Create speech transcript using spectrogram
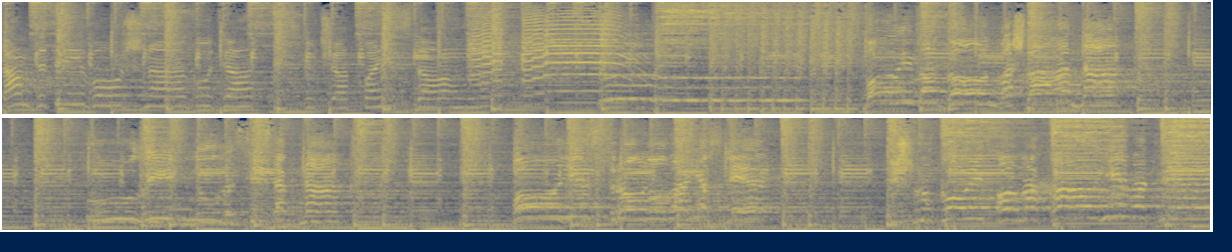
Там, где тревожно гудят, стучат поезда. В мой вагон вошла она, улыбнулась из окна. Поезд тронула я вслед, лишь рукой помахал ей в ответ.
